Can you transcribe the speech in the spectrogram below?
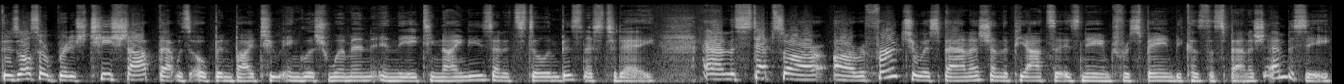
There's also a British tea shop that was opened by two English women in the 1890s, and it's still in business today. And the steps are referred to as Spanish, and the piazza is named for Spain because the Spanish embassy,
